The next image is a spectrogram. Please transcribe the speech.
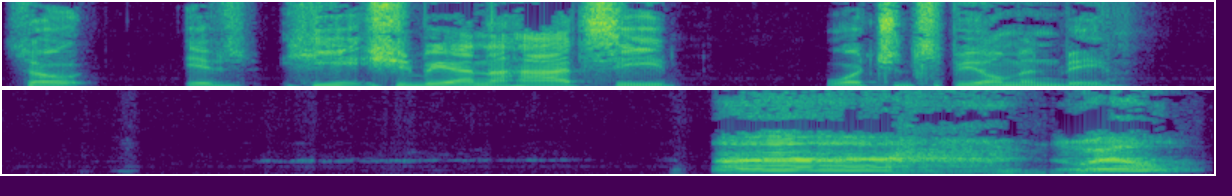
So if he should be on the hot seat, what should Spielman be? Uh, well,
